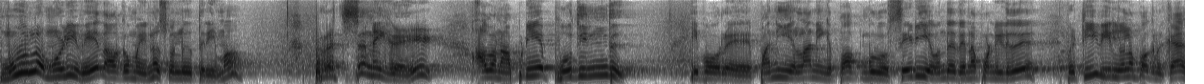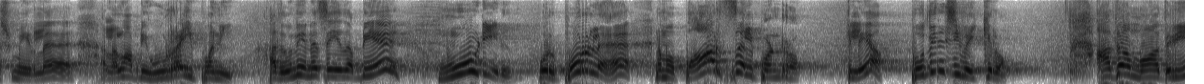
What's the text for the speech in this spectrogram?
மூல மொழி வேதாகமம் என்ன சொல்லுது தெரியுமா? பிரச்சனைகள் அவன் அப்படியே பொதிந்து இப்போ ஒரு பனியெல்லாம் நீங்கள் பார்க்கும்போது ஒரு செடியை வந்து அது என்ன பண்ணிடுது? இப்போ டிவியிலலாம் பார்க்குறோம் காஷ்மீரில் அதெல்லாம் அப்படி உரை பனி. அது வந்து என்ன செய்யுது? அப்படியே மூடிடுது. ஒரு பொருளை நம்ம பார்சல் பண்ணுறோம் இல்லையா? பொதிஞ்சு வைக்கிறோம். அத மாதிரி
